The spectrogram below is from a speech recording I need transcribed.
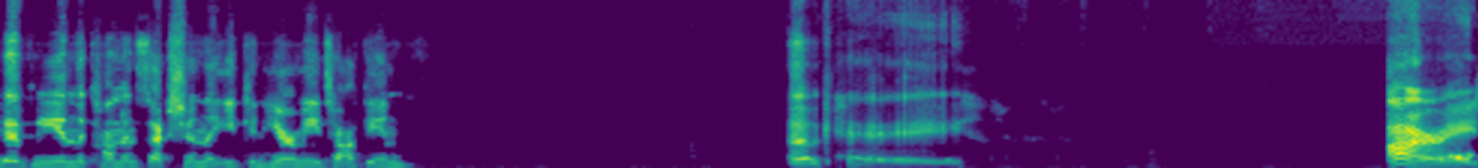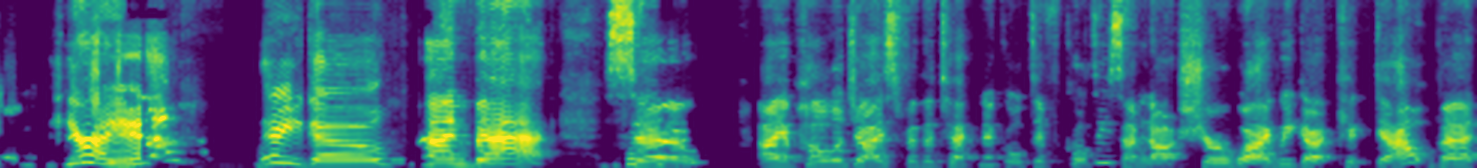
give me in the comment section that you can hear me talking? Okay. All right. Here I am. There you go. I'm back. So I apologize for the technical difficulties. I'm not sure why we got kicked out, but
